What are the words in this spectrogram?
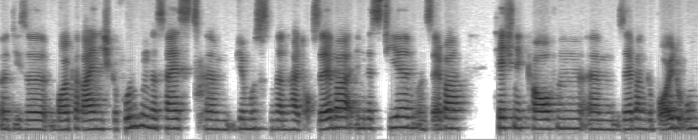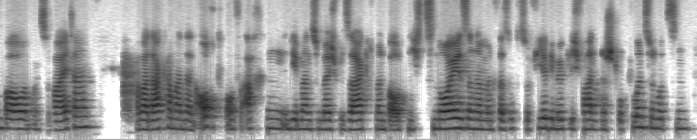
äh, diese Molkerei nicht gefunden. Das heißt, ähm, wir mussten dann halt auch selber investieren und selber Technik kaufen, ähm, selber ein Gebäude umbauen und so weiter. Aber da kann man dann auch drauf achten, indem man zum Beispiel sagt, man baut nichts neu, sondern man versucht so viel wie möglich vorhandene Strukturen zu nutzen.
